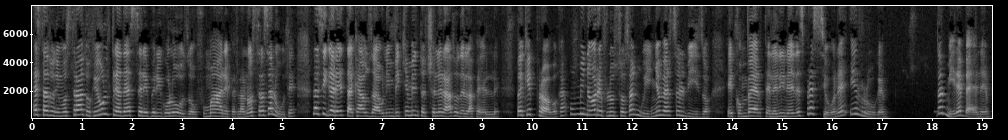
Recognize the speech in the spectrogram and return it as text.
È stato dimostrato che oltre ad essere pericoloso fumare per la nostra salute, la sigaretta causa un invecchiamento accelerato della pelle poiché provoca un minore flusso sanguigno verso il viso e converte le linee d'espressione in rughe. Dormire bene.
